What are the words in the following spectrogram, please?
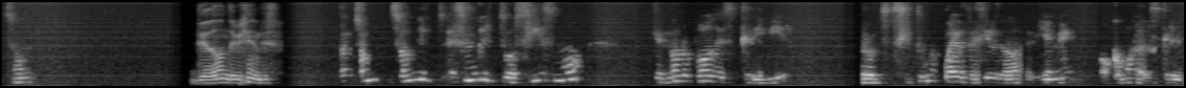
son... ¿De dónde vienen? Son, son, es un virtuosismo que no lo puedo describir, pero si tú me puedes decir de dónde viene o cómo lo describes,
